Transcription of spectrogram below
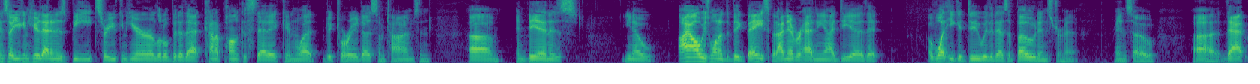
and so you can hear that in his beats, or you can hear a little bit of that kind of punk aesthetic in what Victoria does sometimes, and um, and Ben is, you know, I always wanted the big bass, but I never had any idea that of what he could do with it as a bowed instrument, and so uh, that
